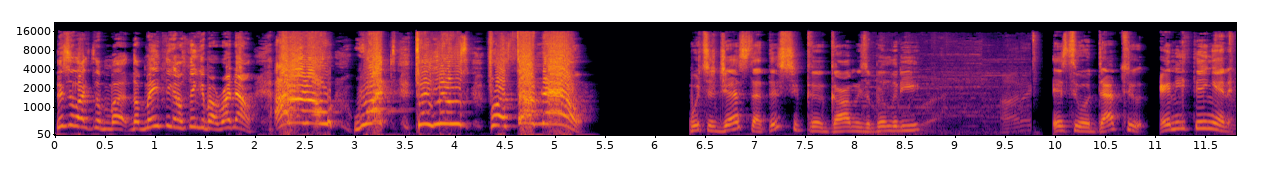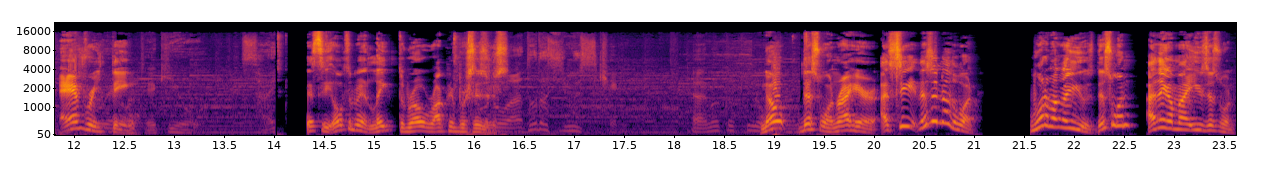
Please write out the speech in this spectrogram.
This is like the, the main thing I'm thinking about right now. I don't know what to use for a thumbnail. Which suggests that this Shikigami's ability is to adapt to anything and everything. It's the ultimate lake throw rock paper scissors. Nope, this one right here. I see. There's another one. What am I gonna use? This one? I think I might use this one.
